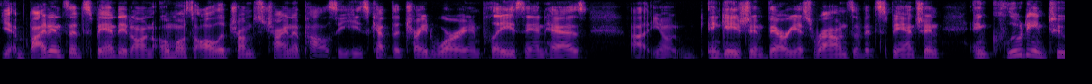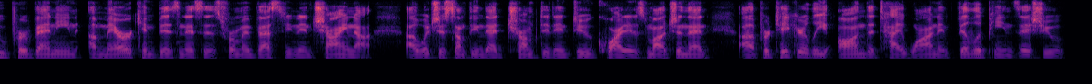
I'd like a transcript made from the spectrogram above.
Yeah, Biden's expanded on almost all of Trump's China policy. He's kept the trade war in place and has uh, you know, engaged in various rounds of expansion, including to preventing American businesses from investing in China. uh, which is something that Trump didn't do quite as much. And then, uh, particularly on the Taiwan and Philippines issue,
